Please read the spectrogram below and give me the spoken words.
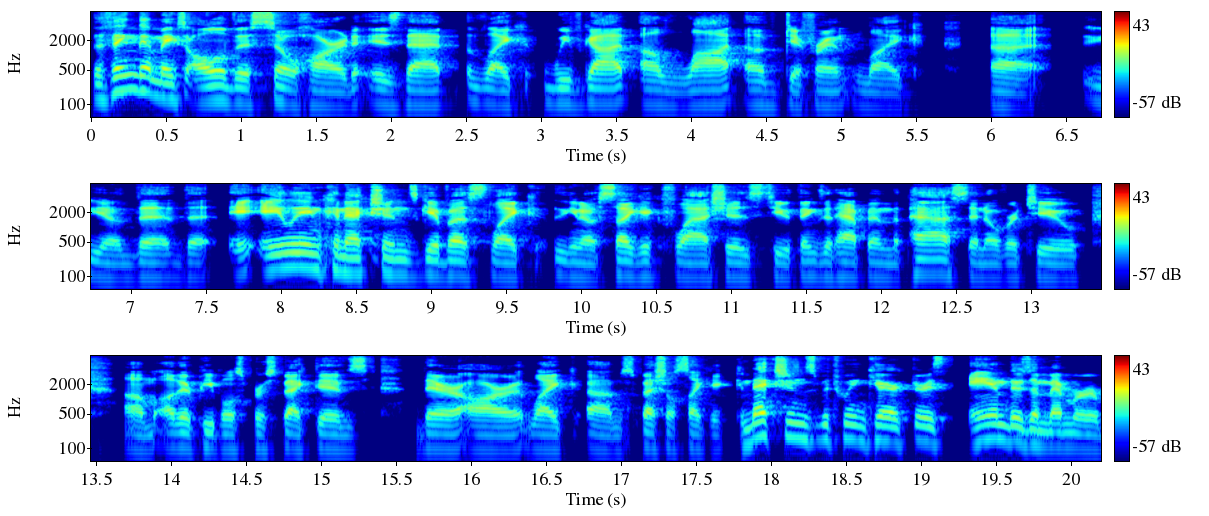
the thing that makes all of this so hard is that like we've got a lot of different like uh you know the the a- alien connections give us like you know psychic flashes to things that happened in the past and over to um, other people's perspectives. There are like um, special psychic connections between characters and there's a memory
